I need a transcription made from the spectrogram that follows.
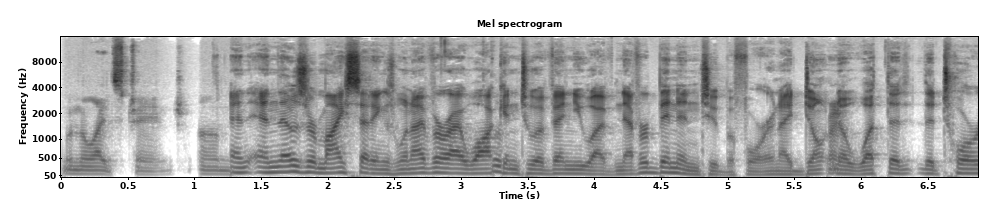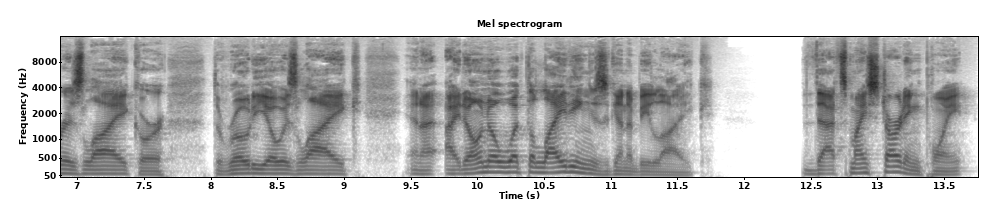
when the lights change. Um, and and those are my settings. Whenever I walk into a venue I've never been into before, and I don't right. know what the the tour is like or the rodeo is like, and I, I don't know what the lighting is going to be like. That's my starting point. point,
